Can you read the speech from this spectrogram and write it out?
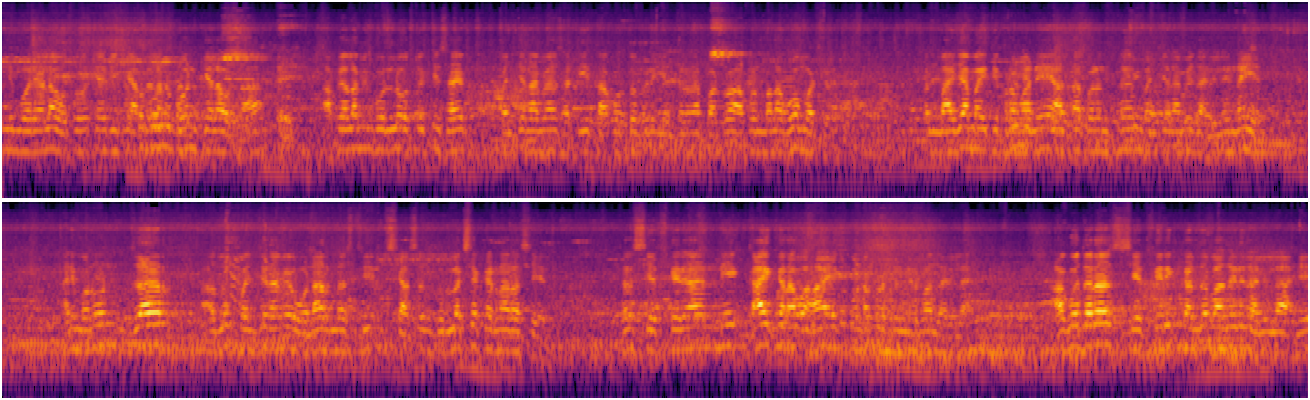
निमोऱ्याला होतो त्या दिवशी आपल्याला फोन केला होता. आपल्याला मी बोललो होतो की साहेब पंचनाम्यासाठी ताबडतोब यंत्रणा पाठवा आपण मला हो म्हटलं. पण माझ्या माहितीप्रमाणे आतापर्यंत पंचनामे झालेले नाही आहेत आणि म्हणून जर अजून पंचनामे होणार नसतील शासन दुर्लक्ष करणार असेल तर शेतकऱ्यांनी काय करावं हा एक मोठा प्रश्न निर्माण झालेला आहे. अगोदरच शेतकरी कर्जबाजारी झालेला आहे.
